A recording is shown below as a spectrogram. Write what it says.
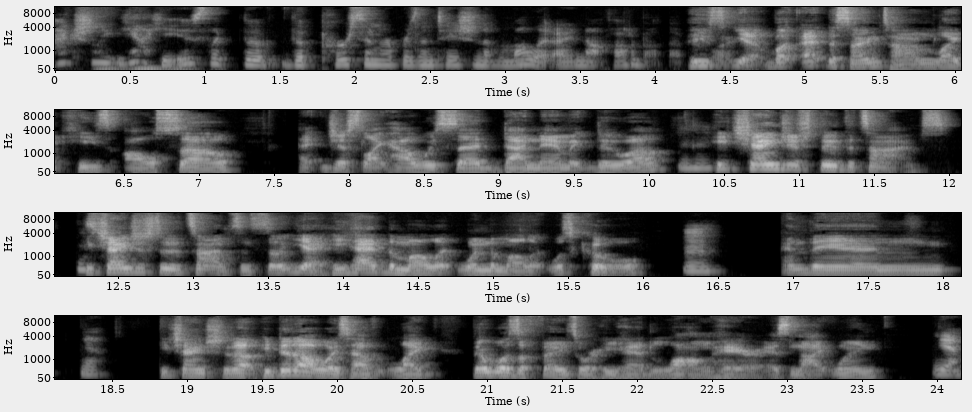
actually yeah, he is like the the person representation of a mullet. I had not thought about that He's yeah, but at the same time, like he's also eh, just like how we said dynamic duo. Mhm. He changes through the times. He changes through the times, and so yeah, he had the mullet when the mullet was cool, Mm. and then Yeah. he changed it up. He did always have like there was a phase where he had long hair as Nightwing. Yeah.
